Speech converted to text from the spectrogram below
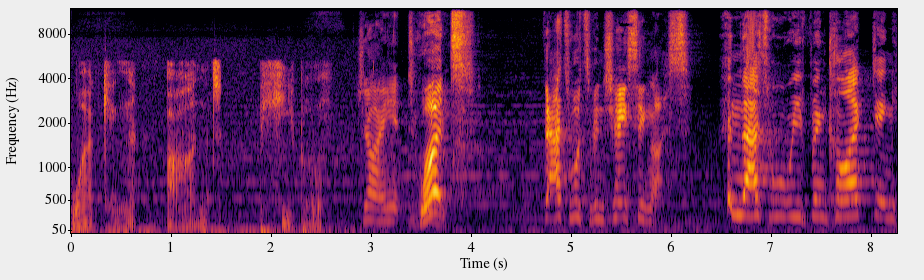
working aren't people. Giant toys. What? That's what's been chasing us. And that's what we've been collecting.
